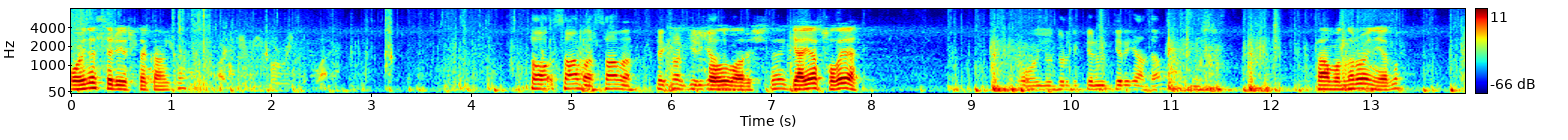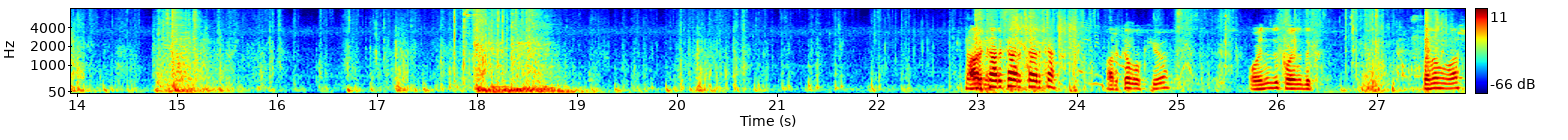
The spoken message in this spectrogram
Oyna seri üstte kanka. Sağ, sağ var sağ var. Tekrar geri geldi. Sol var işte. Gel ya sola gel. O öldürdüklerimiz geri geldi ama. Tamam onları oynayalım. Arka arka arka arka. Arka bakıyor. Oynadık oynadık. Stun'ım var.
